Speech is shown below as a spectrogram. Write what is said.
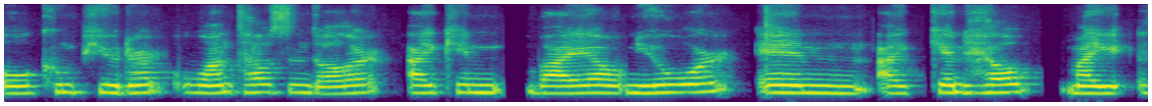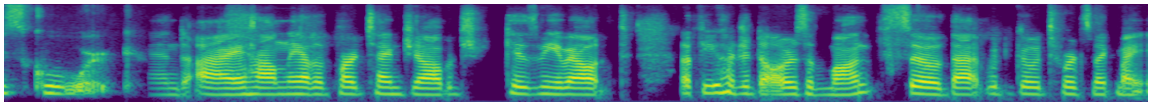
old computer, one thousand dollar. I can buy a new one and I can help my schoolwork. And I only have a part-time job, which gives me about a few hundred dollars a month. So that would go towards like my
